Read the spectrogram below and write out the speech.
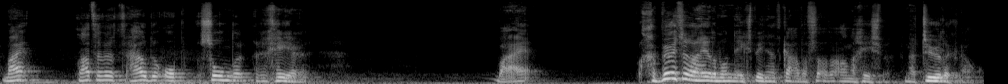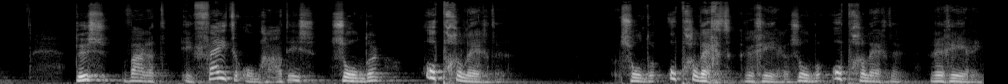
maar Laten we het houden op zonder regeren. Maar gebeurt er dan helemaal niks binnen het kader van het anarchisme? Natuurlijk wel. Dus waar het in feite om gaat is zonder opgelegde. Zonder opgelegd regeren, zonder opgelegde regering.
